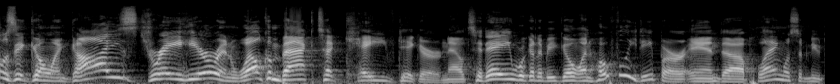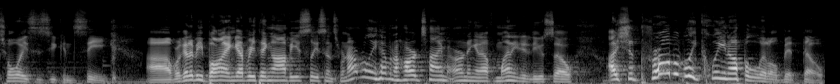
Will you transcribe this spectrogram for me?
How's it going, guys? Drae here, and welcome back to Cave Digger. Now, today we're going to be going hopefully deeper and uh, playing with some new toys, as you can see. Uh, we're going to be buying everything, obviously, since we're not really having a hard time earning enough money to do so. I should probably clean up a little bit, though.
